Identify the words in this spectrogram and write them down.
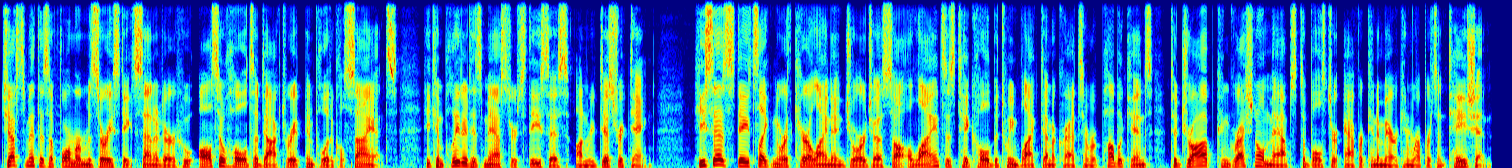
Jeff Smith is a former Missouri state senator who also holds a doctorate in political science. He completed his master's thesis on redistricting. He says states like North Carolina and Georgia saw alliances take hold between black Democrats and Republicans to draw up congressional maps to bolster African American representation.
